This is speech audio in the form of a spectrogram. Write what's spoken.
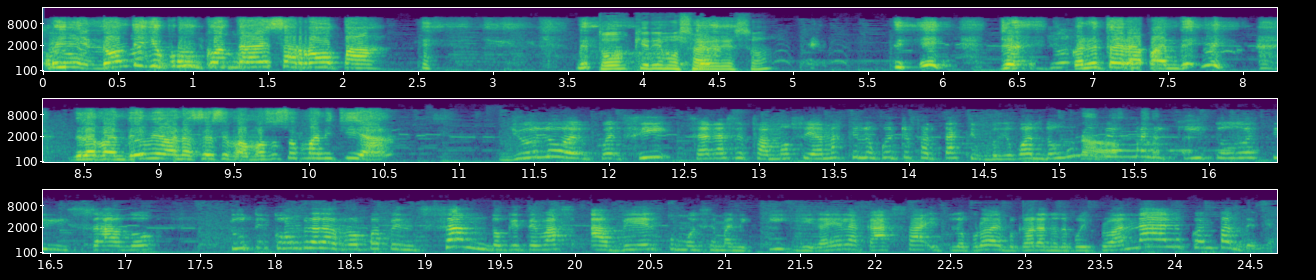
Oye, ¿dónde yo puedo encontrar esa ropa? Todos queremos saber eso. Yo- Yo- con esto de la pandemia, de la pandemia van a hacerse famosos sus maniquíes. ¿ah? Yo lo encuentro, sí, se van a hacer famosos y además que lo encuentro fantástico, porque cuando uno No. ve un maniquí todo estilizado, tú te compras la ropa pensando que te vas a ver como ese maniquí, llegáis a la casa y te lo probáis, porque ahora no te podéis probar nada con pandemia,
